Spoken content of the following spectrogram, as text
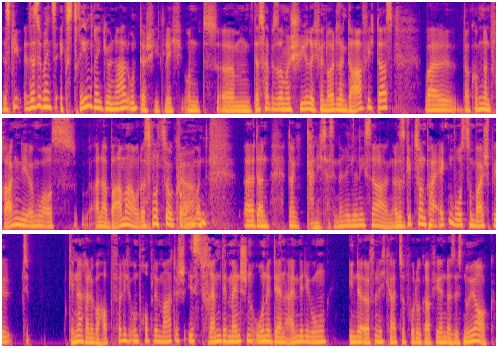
es gibt, das ist übrigens extrem regional unterschiedlich und ähm, deshalb ist es auch mal schwierig, wenn Leute sagen, darf ich das? Weil da kommen dann Fragen, die irgendwo aus Alabama oder so, so kommen Ja. und äh, dann, dann kann ich das in der Regel nicht sagen. Also es gibt so ein paar Ecken, wo es zum Beispiel generell überhaupt völlig unproblematisch ist, fremde Menschen ohne deren Einwilligung in der Öffentlichkeit zu fotografieren. Das ist New York.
